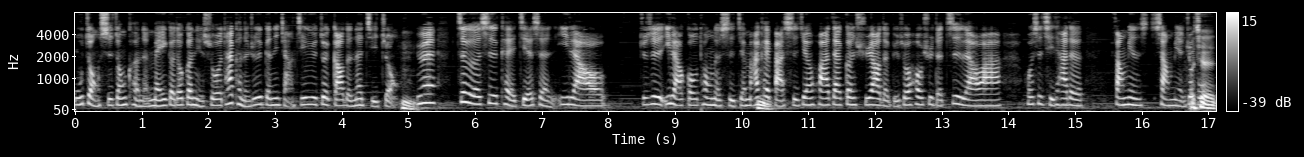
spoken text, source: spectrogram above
五种、十种可能，每一个都跟你说，他可能就是跟你讲几率最高的那几种，嗯，因为这个是可以节省医疗，就是医疗沟通的时间嘛，他可以把时间花在更需要的，比如说后续的治疗啊，或是其他的方面上面。而且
